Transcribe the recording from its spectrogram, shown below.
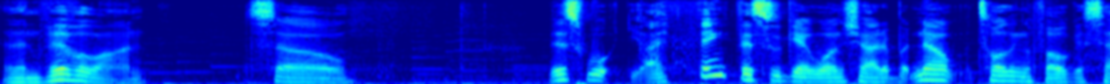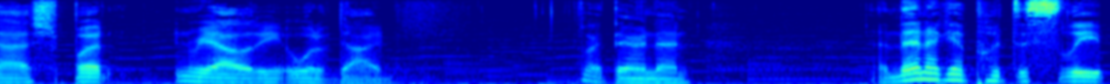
And then Vivillon. So, this I think this would get one-shotted, but no, it's holding a Focus Sash, but in reality, it would have died. Right there and then. And then I get put to sleep,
